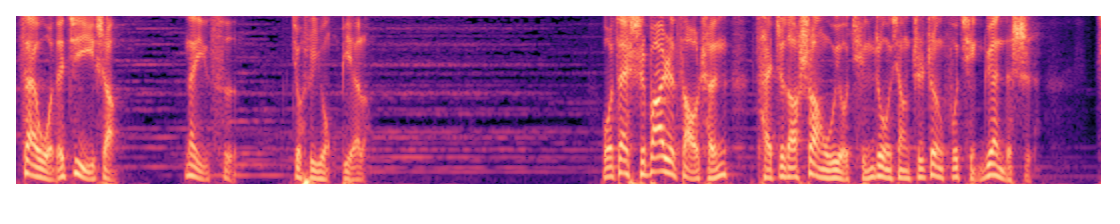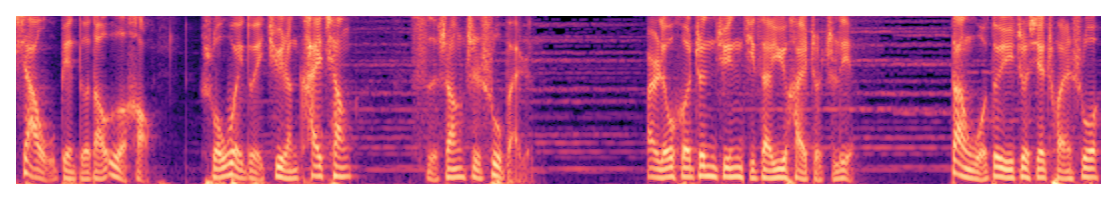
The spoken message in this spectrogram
在我的记忆上。那一次，就是永别了。我在十八日早晨才知道上午有群众向执政府请愿的事，下午便得到噩耗，说卫队居然开枪，死伤至数百人，而刘和珍君即在遇害者之列。但我对于这些传说，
